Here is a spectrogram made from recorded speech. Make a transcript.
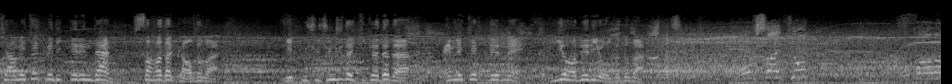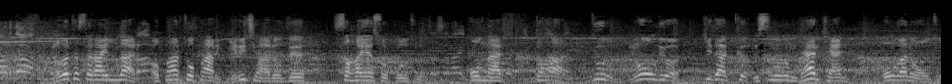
ikamet etmediklerinden sahada kaldılar. 73. dakikada da memleketlerine iyi haberi yolladılar. Offside yok. Galatasaraylılar apar topar geri çağrıldı, sahaya sokuldu. Onlar daha dur ne oluyor iki dakika ısınalım derken olan oldu.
